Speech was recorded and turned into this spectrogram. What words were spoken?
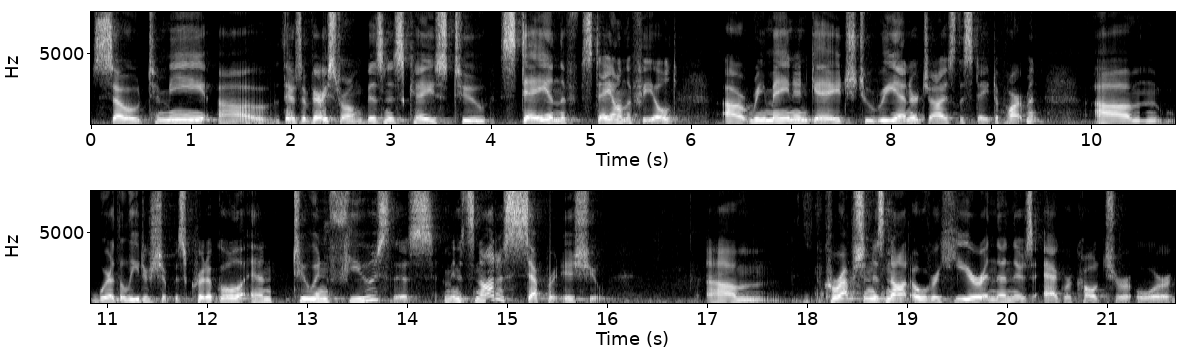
So to me, uh, there's a very strong business case to stay in the, stay on the field, uh, remain engaged, to re-energize the State Department, um, where the leadership is critical, and to infuse this. I mean, it's not a separate issue. Um, Corruption is not over here, and then there's agriculture or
